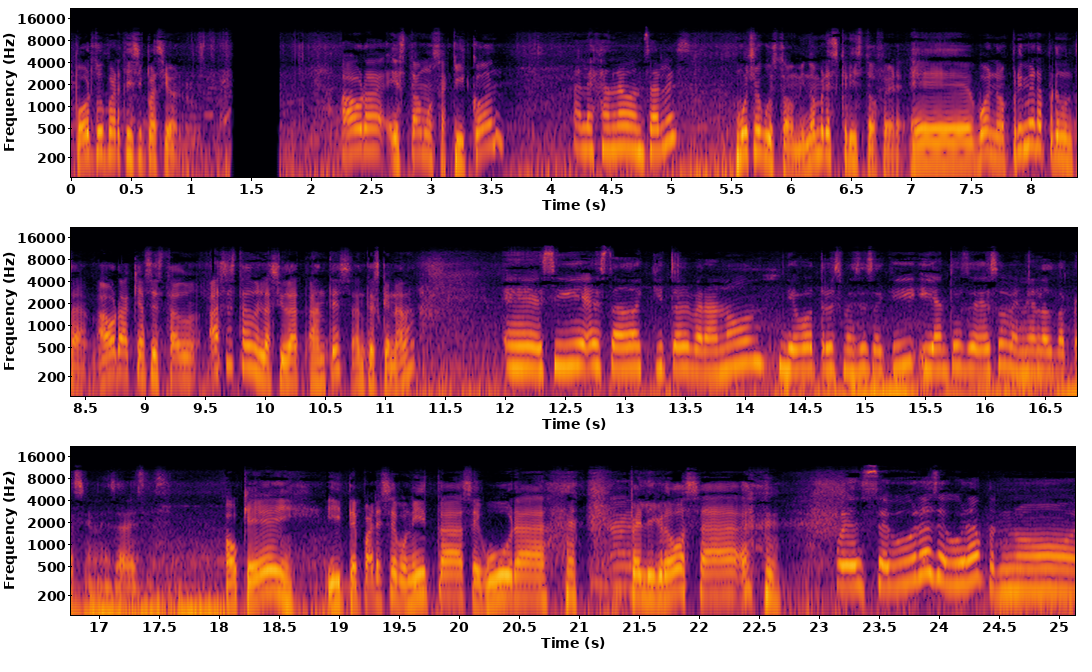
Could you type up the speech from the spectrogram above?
por tu participación. Ahora estamos aquí con... Alejandra González. Mucho gusto, mi nombre es Christopher. Eh, bueno, primera pregunta, ahora que has estado... ¿Has estado en la ciudad antes, antes que nada? Eh, sí, he estado aquí todo el verano, llevo tres meses aquí y antes de eso venía las vacaciones a veces. Ok, ¿y te parece bonita, segura, peligrosa? Pues segura, segura, pero no,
